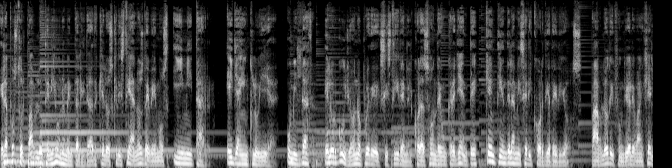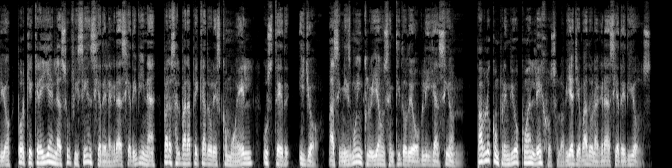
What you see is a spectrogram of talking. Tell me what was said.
El apóstol Pablo tenía una mentalidad que los cristianos debemos imitar. Ella incluía humildad. El orgullo no puede existir en el corazón de un creyente que entiende la misericordia de Dios. Pablo difundió el Evangelio porque creía en la suficiencia de la gracia divina para salvar a pecadores como él, usted y yo. Asimismo incluía un sentido de obligación. Pablo comprendió cuán lejos lo había llevado la gracia de Dios.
